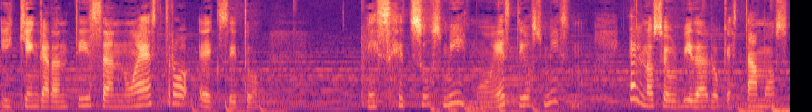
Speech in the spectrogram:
y quien garantiza nuestro éxito es Jesús mismo, es Dios mismo. Él no se olvida de lo que estamos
